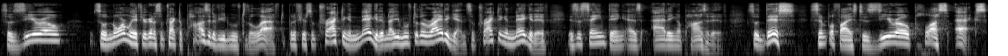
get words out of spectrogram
So 0, so normally if you're going to subtract a positive, you'd move to the left. But if you're subtracting a negative, now you move to the right again. Subtracting a negative is the same thing as adding a positive. So this simplifies to 0 plus x.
